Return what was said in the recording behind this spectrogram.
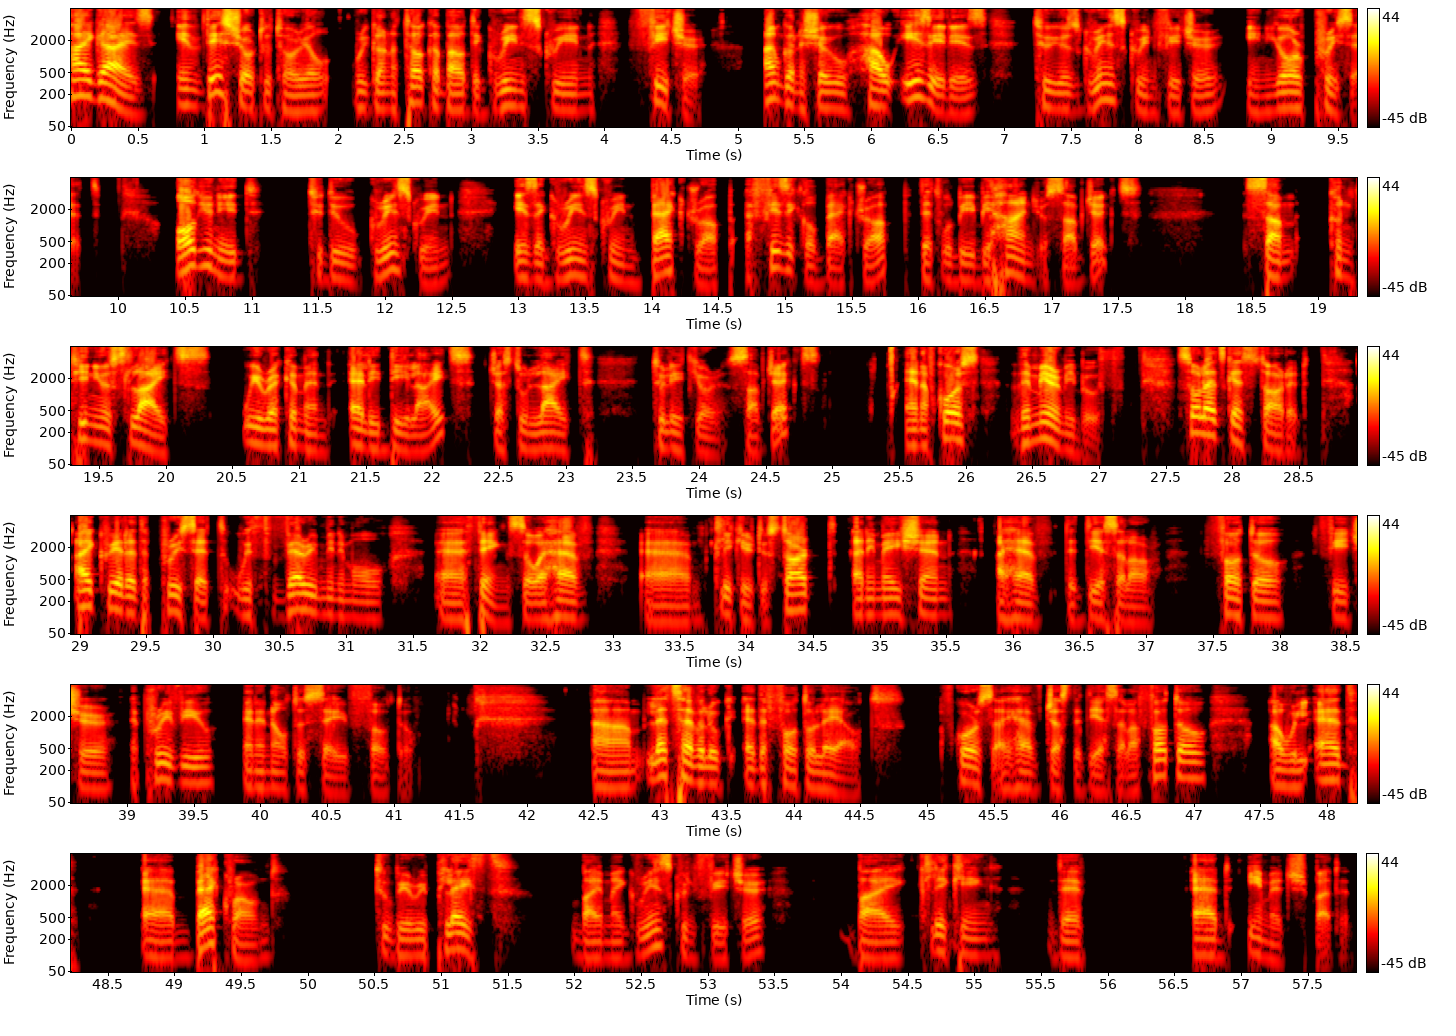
Hi guys, in this short tutorial we're going to talk about the green screen feature. I'm going to show you how easy it is to use green screen feature in your preset. All you need to do green screen is a green screen backdrop, a physical backdrop that will be behind your subjects, some continuous lights, we recommend LED lights just to light to lit your subjects, and of course the Mirror Me booth. So let's get started. I created a preset with very minimal uh, things. So I have um, click here to start animation, I have the DSLR photo feature, a preview and an autosave photo. Um, let's have a look at the photo layout. Of course I have just the DSLR photo. I will add a background to be replaced by my green screen feature by clicking the add image button.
